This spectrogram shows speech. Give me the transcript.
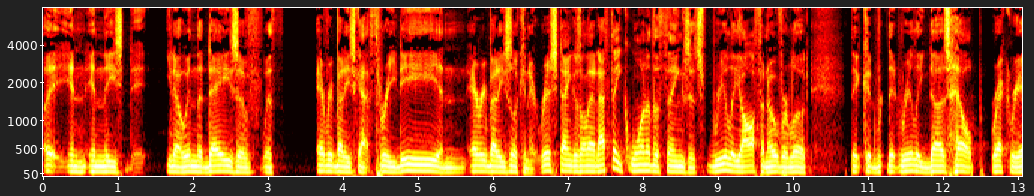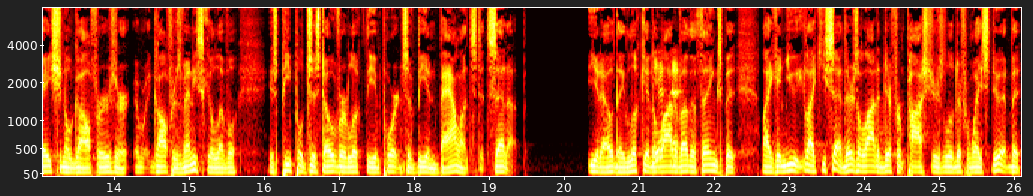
uh, in in these, you know, in the days of with everybody's got 3D and everybody's looking at wrist angles, all that. I think one of the things that's really often overlooked that could that really does help recreational golfers or golfers of any skill level is people just overlook the importance of being balanced at setup. You know they look at a yeah. lot of other things but like and you like you said there's a lot of different postures a little different ways to do it but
